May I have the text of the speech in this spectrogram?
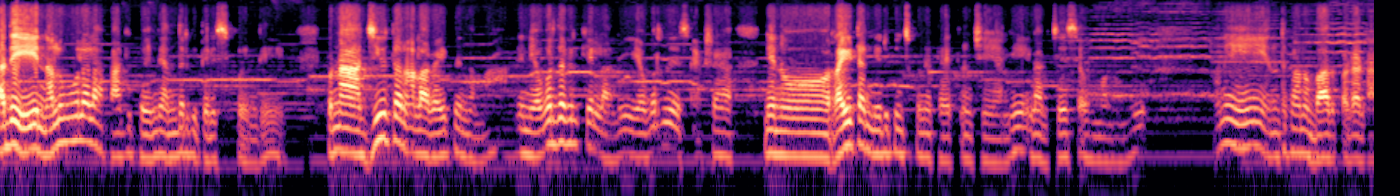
అది నలుమూలలా పాకిపోయింది అందరికీ తెలిసిపోయింది. ఇప్పుడు నా జీవితం అలాగైపోయిందమ్మా. నేను ఎవరి దగ్గరికి వెళ్ళాలి ఎవరిని సాక్ష నేను రైట్ అని నిరూపించుకునే ప్రయత్నం చేయాలి ఇలా చేసావమ్మా అని ఎంతగానో బాధపడ్డాడు.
